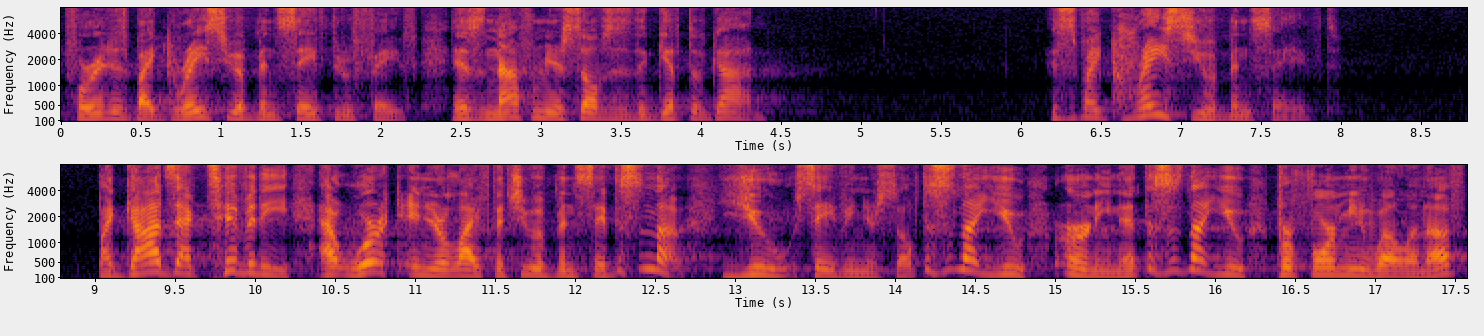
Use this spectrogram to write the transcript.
For it is by grace you have been saved through faith. It is not from yourselves, it is the gift of God. This is by grace you have been saved. By God's activity at work in your life that you have been saved. This is not you saving yourself. This is not you earning it. This is not you performing well enough.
